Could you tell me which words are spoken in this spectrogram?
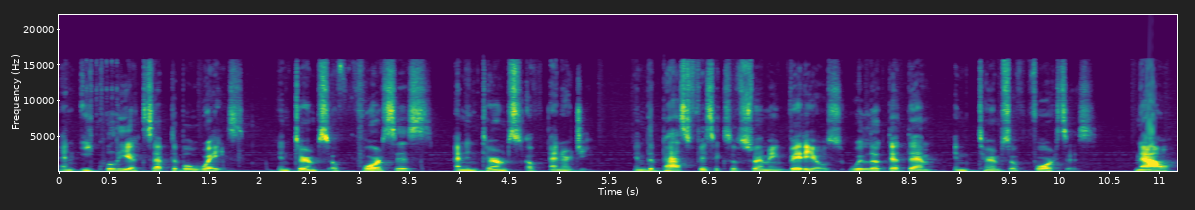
and equally acceptable ways, in terms of forces and in terms of energy. In the past Physics of Swimming videos, we looked at them in terms of forces. Now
